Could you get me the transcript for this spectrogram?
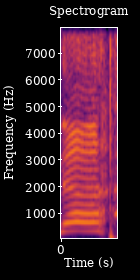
な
